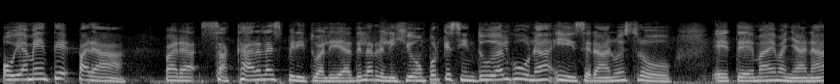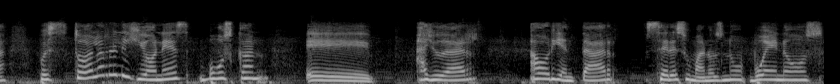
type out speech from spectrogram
obviamente, para para sacar a la espiritualidad de la religión, porque sin duda alguna, y será nuestro tema de mañana, pues todas las religiones buscan ayudar a orientar seres humanos no, buenos,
